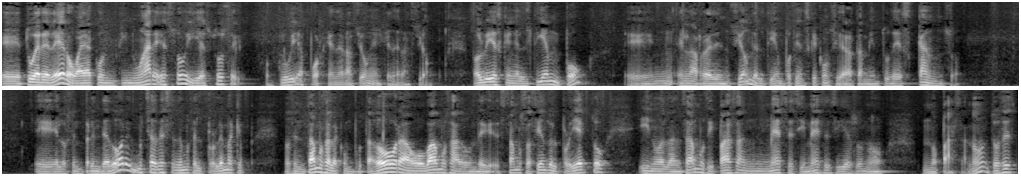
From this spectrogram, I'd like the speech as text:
eh, tu heredero vaya a continuar eso y esto se concluya por generación en generación. No olvides que en el tiempo, en, la redención del tiempo, tienes que considerar también tu descanso. Eh, los emprendedores muchas veces tenemos el problema que nos sentamos a la computadora o vamos a donde estamos haciendo el proyecto y nos lanzamos y pasan meses y meses y eso no, no pasa, ¿no? Entonces,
